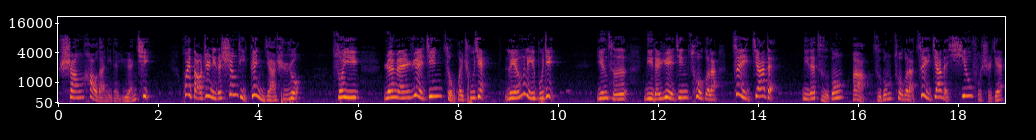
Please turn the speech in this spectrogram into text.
伤耗了你的元气，会导致你的身体更加虚弱。所以，人们月经总会出现淋漓不尽。因此，你的月经错过了最佳的，你的子宫啊，子宫错过了最佳的修复时间。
